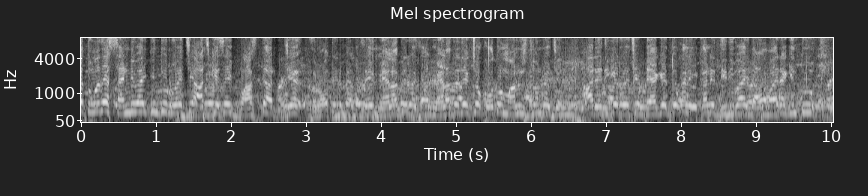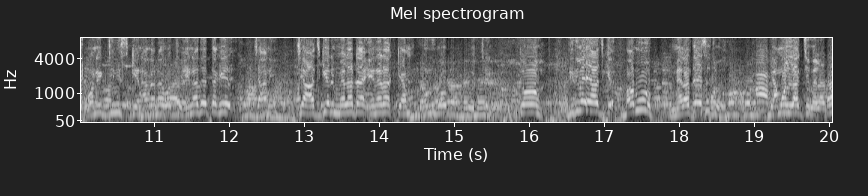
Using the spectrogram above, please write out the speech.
বন্ধুরা তোমাদের স্যান্ডি ভাই কিন্তু রয়েছে আজকে সেই বাস্তার যে রথের মেলা সেই মেলাতে রয়েছে। আর মেলাতে দেখছ কত মানুষজন রয়েছে। আর এদিকে রয়েছে ব্যাগের দোকান এখানে দিদিভাই দাদা ভাইরা কিন্তু অনেক জিনিস কেনাকাটা করছে। এনাদের থেকে জানি যে আজকের মেলাটা এনারা কেমন অনুভব করছেন। তো দিদিভাই আজকে বাবু মেলাতে এসেছ? কেমন লাগছে মেলাটা?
